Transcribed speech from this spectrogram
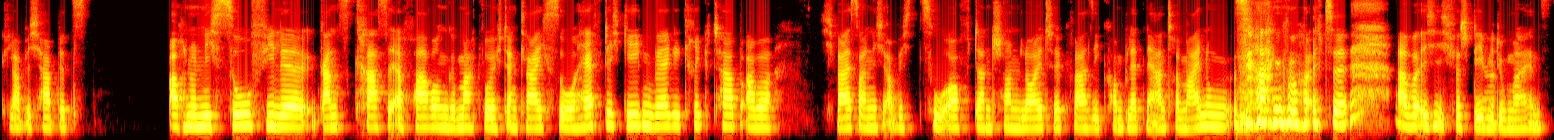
glaube, ich habe jetzt auch noch nicht so viele ganz krasse Erfahrungen gemacht, wo ich dann gleich so heftig Gegenwehr gekriegt habe. Aber ich weiß auch nicht, ob ich zu oft dann schon Leute quasi komplett eine andere Meinung sagen wollte. Aber ich, ich verstehe, Ja. wie du meinst.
